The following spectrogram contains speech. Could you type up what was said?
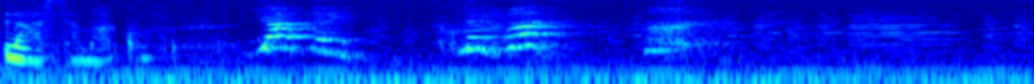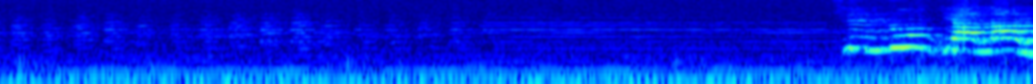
lasă-mă acum. Iată-i! Ce lunghi alai!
